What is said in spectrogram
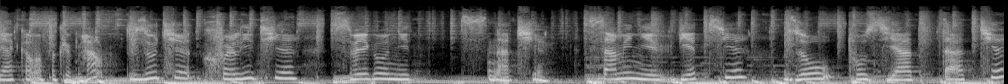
Jakawa for København. Zucie, chwalicie, swego nie znacie. Sami nie wiecie, co pozjadacie.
